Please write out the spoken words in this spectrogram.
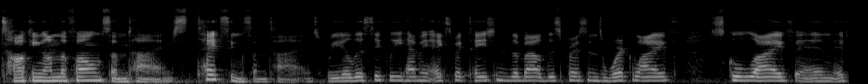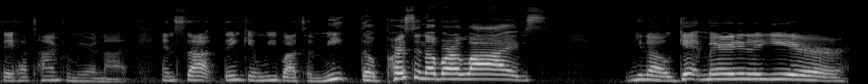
talking on the phone sometimes, texting sometimes, realistically having expectations about this person's work life, school life, and if they have time for me or not. And stop thinking we about to meet the person of our lives, you know, get married in a year,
